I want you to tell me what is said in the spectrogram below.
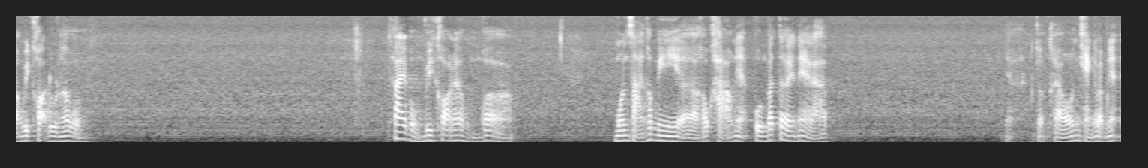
ลองวิเคราะห์ดูนะครับผมถ้าให้ผมวิเคราะห์นะครับผมก็ มวลสารเขามีเอ่อขาวๆเนี่ยปูนบัตเตอร์แน่แหละครับเนี่ยก็ขาวแข็งแบบเนี้ย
